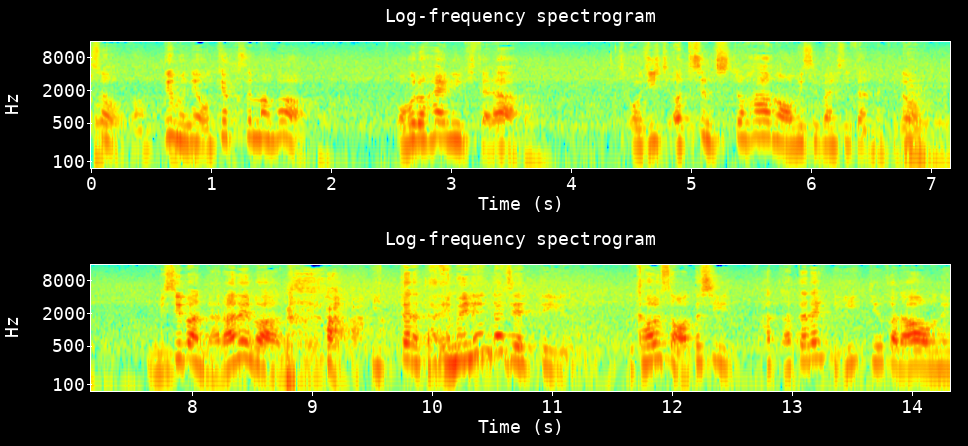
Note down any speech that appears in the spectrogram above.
た。そう、うん、でもねお客様がお風呂入りに来たらおじいち私の父と母がお店番してたんだけど、うんうん店番ならねばって言ったら誰もいねえんだぜっていう「川内さん私は働いていい?」って言うから「ああお願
